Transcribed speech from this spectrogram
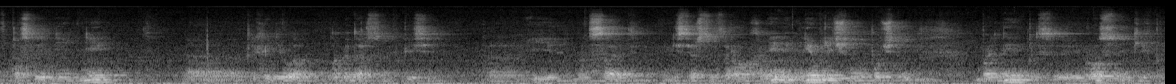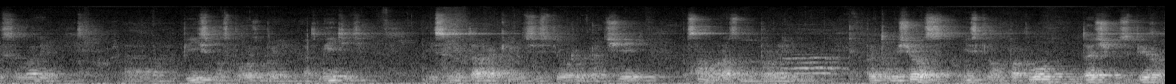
в последние дни э, приходило благодарственных писем сайт Министерства здравоохранения, мне в личную почту больные, родственники их присылали письма с просьбой отметить и санитарок, и медсестер, и врачей по самым разным направлениям. Поэтому еще раз низкий вам поклон, удачи, успехов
